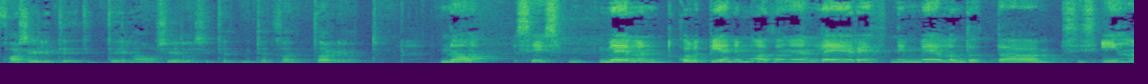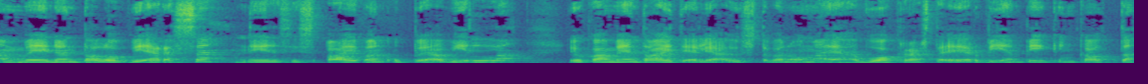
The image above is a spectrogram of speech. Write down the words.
fasiliteetit teillä on siellä sitten, mitä tarjoatte? No siis meillä nyt, kun oli pienimuotoinen leiri, niin meillä on tota, siis ihan meidän talon vieressä, niin siis aivan upea villa, joka on meidän taiteilijaystävän oma ja hän vuokraa sitä Airbnbin kautta.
